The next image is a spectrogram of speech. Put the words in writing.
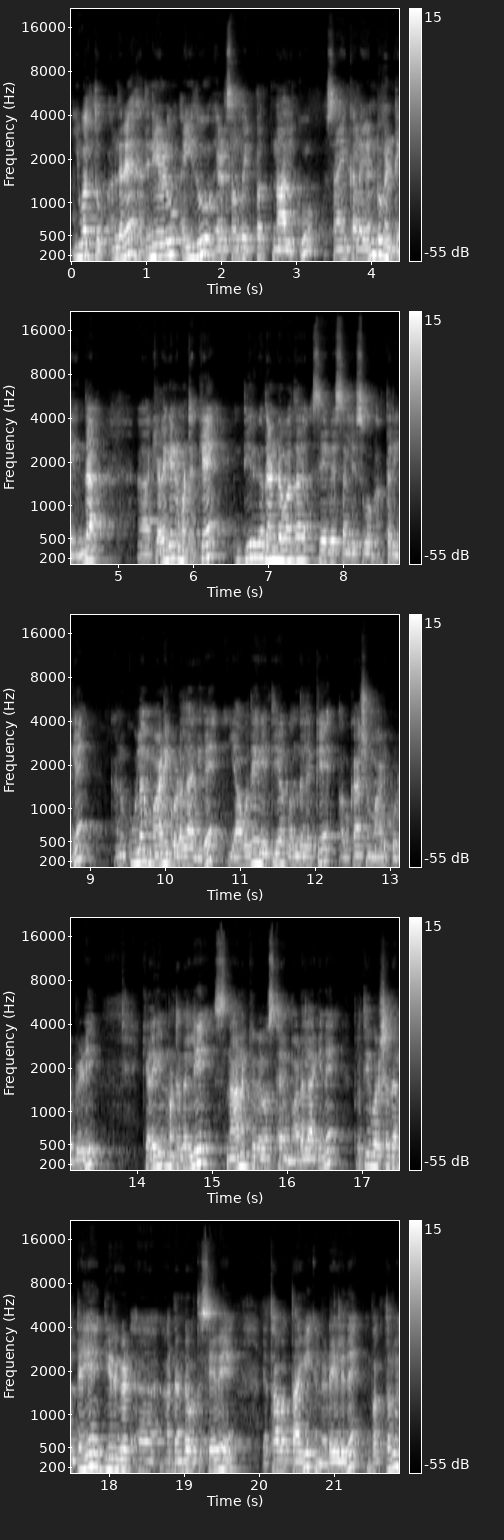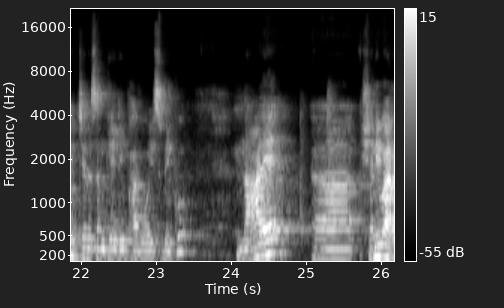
ಇವತ್ತು, ಅಂದರೆ ಹದಿನೇಳು ಐದು ಎರಡು ಸಾವಿರದ ಇಪ್ಪತ್ನಾಲ್ಕು ಸಾಯಂಕಾಲ ಎಂಟು ಗಂಟೆಯಿಂದ ಕೆಳಗಿನ ಮಠಕ್ಕೆ ದೀರ್ಘದಂಡವಾದ ಸೇವೆ ಸಲ್ಲಿಸುವ ಭಕ್ತರಿಗೆ ಅನುಕೂಲ ಮಾಡಿಕೊಡಲಾಗಿದೆ. ಯಾವುದೇ ರೀತಿಯ ಗೊಂದಲಕ್ಕೆ ಅವಕಾಶ ಮಾಡಿಕೊಡಬೇಡಿ. ಕೆಳಗಿನ ಮಠದಲ್ಲಿ ಸ್ನಾನಕ್ಕೆ ವ್ಯವಸ್ಥೆ ಮಾಡಲಾಗಿದೆ. ಪ್ರತಿ ವರ್ಷದಂತೆಯೇ ದೀರ್ಘ ದಂಡವತ ಸೇವೆ ಯಥಾವತ್ತಾಗಿ ನಡೆಯಲಿದೆ. ಭಕ್ತರು ಹೆಚ್ಚಿನ ಸಂಖ್ಯೆಯಲ್ಲಿ ಭಾಗವಹಿಸಬೇಕು. ನಾಳೆ ಶನಿವಾರ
